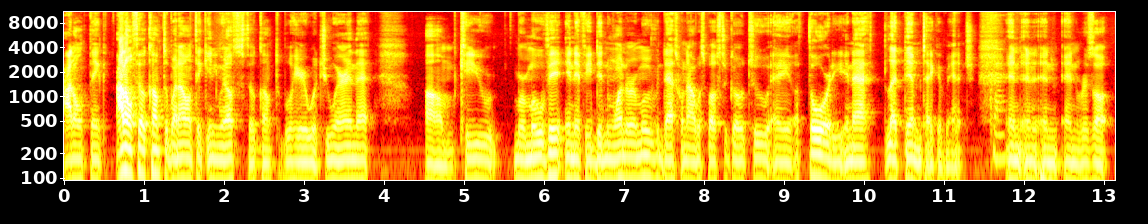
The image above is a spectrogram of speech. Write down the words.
I don't think I don't feel comfortable, and I don't think anyone else feel comfortable here with you wearing that. Um, can you remove it? And if he didn't want to remove it, that's when I was supposed to go to a authority and ask, let them take advantage Okay. and, and, and, and result.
